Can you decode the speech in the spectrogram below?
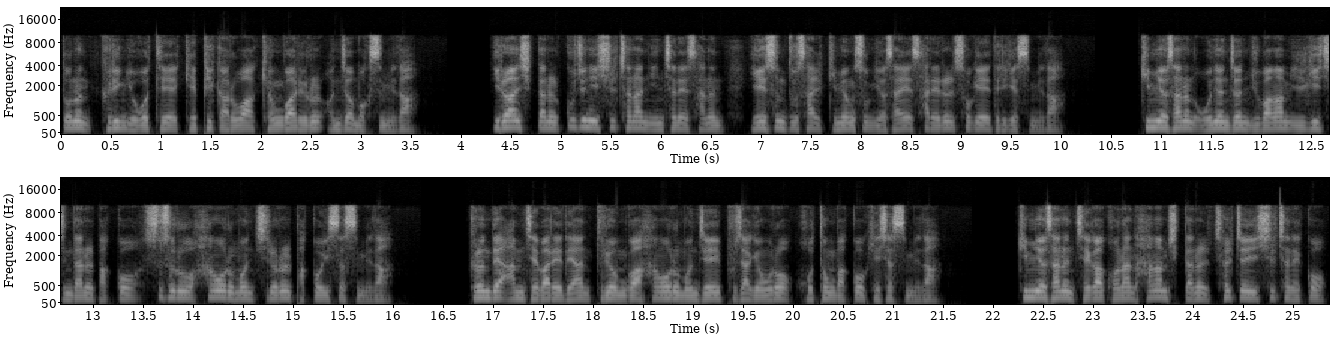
또는 그릭 요거트에 계피가루와 견과류를 얹어 먹습니다. 이러한 식단을 꾸준히 실천한 인천에 사는 62살 김영숙 여사의 사례를 소개해 드리겠습니다. 김 여사는 5년 전 유방암 일기 진단을 받고 수술 후 항호르몬 치료를 받고 있었습니다. 그런데 암 재발에 대한 두려움과 항호르몬제의 부작용으로 고통받고 계셨습니다. 김 여사는 제가 권한 항암 식단을 철저히 실천했고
